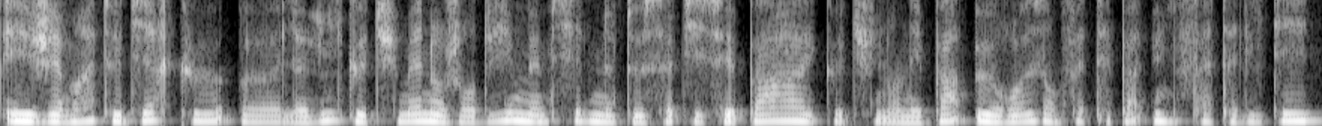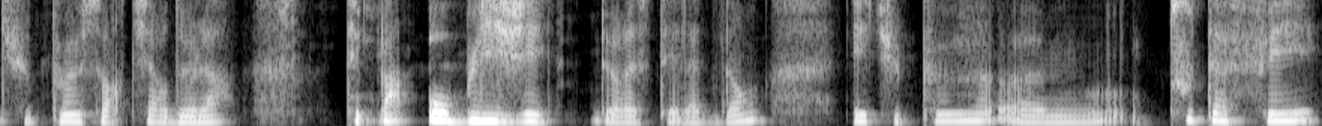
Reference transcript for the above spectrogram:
et j'aimerais te dire que, la vie que tu mènes aujourd'hui, même si elle ne te satisfait pas et que tu n'en es pas heureuse, en fait, c'est pas une fatalité, tu peux sortir de là. Tu es pas obligé de rester là-dedans et tu peux, tout à fait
